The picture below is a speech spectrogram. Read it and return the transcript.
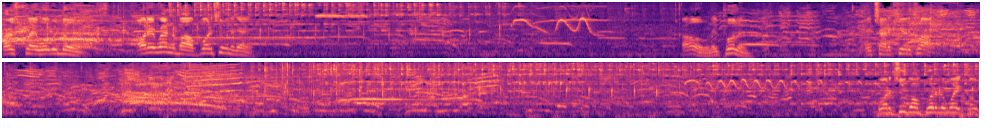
First play, what we doing? Oh, they running the ball. 42 in the game. Oh, they pulling. They trying to kill the clock. Forty-two gonna put it away, coach.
